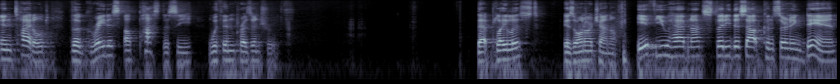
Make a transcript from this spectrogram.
entitled The Greatest Apostasy Within Present Truth. That playlist is on our channel. If you have not studied this out concerning Dan,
